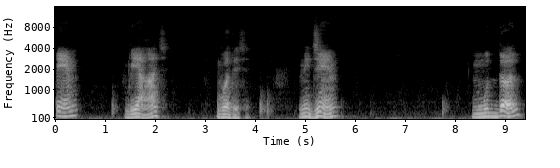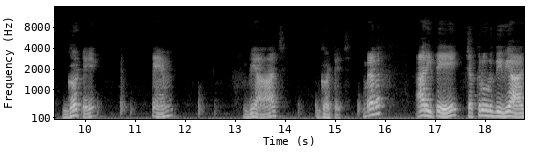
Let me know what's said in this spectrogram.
તેમ વ્યાજ વધે છે. ને જેમ મુદ્દલ ઘટે, તેમ વ્યાજ ઘટે છે. બરાબર? આ રીતે ચક્રવૃદ્ધિ વ્યાજ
